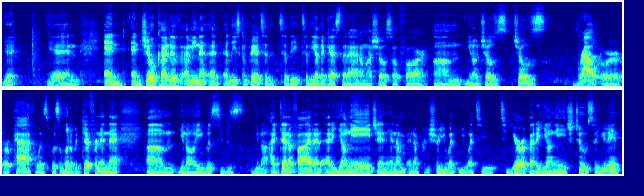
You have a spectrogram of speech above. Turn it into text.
Yeah. Yeah, and and and Joe kind of, I mean, at, at least compared to to the to the other guests that I had on my show so far, um, you know, Joe's Joe's route or, or path was was a little bit different in that um, you know he was he was you know identified at, at a young age and, and I'm and I'm pretty sure you went you went to, to Europe at a young age too. So you didn't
